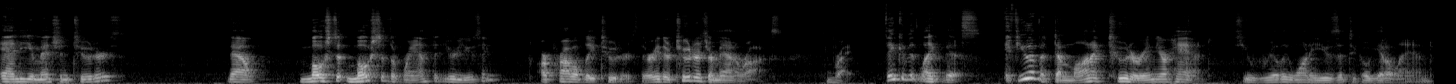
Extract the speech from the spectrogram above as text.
Andy, you mentioned tutors. Now, most of, most of the ramp that you're using are probably tutors. They're either tutors or mana rocks. Right. Think of it like this: if you have a demonic tutor in your hand, do you really want to use it to go get a land?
